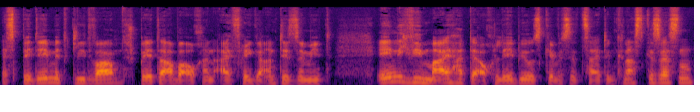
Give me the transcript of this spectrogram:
SPD-Mitglied war, später aber auch ein eifriger Antisemit. Ähnlich wie May hatte auch Lebius gewisse Zeit im Knast gesessen,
